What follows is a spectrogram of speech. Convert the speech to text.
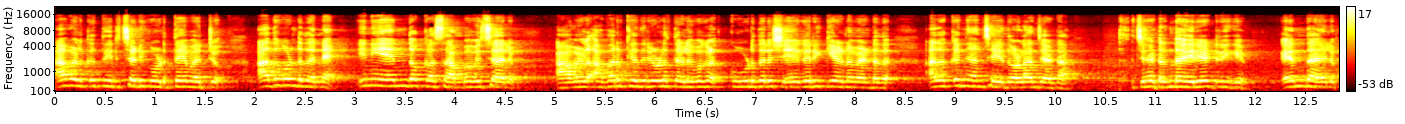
അവൾക്ക് തിരിച്ചടി കൊടുത്തേ പറ്റൂ. അതുകൊണ്ട് തന്നെ ഇനി എന്തൊക്കെ സംഭവിച്ചാലും അവൾ അവർക്കെതിരെയുള്ള തെളിവുകൾ കൂടുതൽ ശേഖരിക്കുകയാണ് വേണ്ടത്. അതൊക്കെ ഞാൻ ചെയ്തോളാം ചേട്ടാ. ചേട്ടൻ ധൈര്യമായിട്ടിരിക്കും. എന്തായാലും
